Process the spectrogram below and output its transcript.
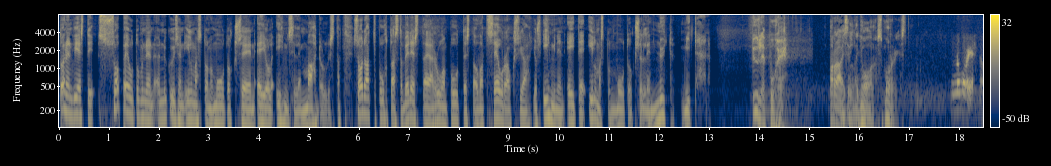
Toinen viesti, sopeutuminen nykyisen ilmastonmuutokseen ei ole ihmisille mahdollista. Sodat puhtaasta vedestä ja ruoan puutteesta ovat seurauksia, jos ihminen ei tee ilmastonmuutokselle nyt mitään. Yle Puhe. Paraisilla Joonas, morjesta. No morjesta.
